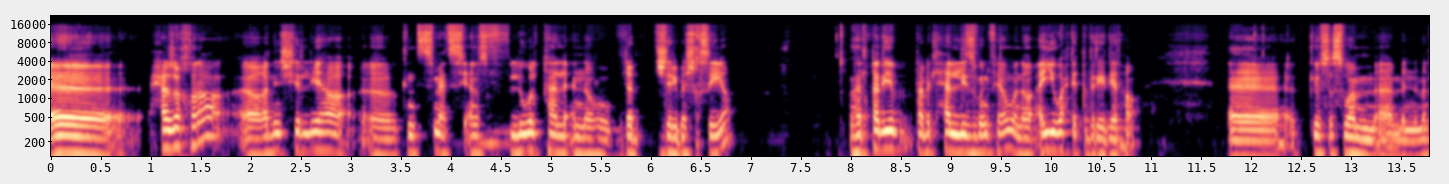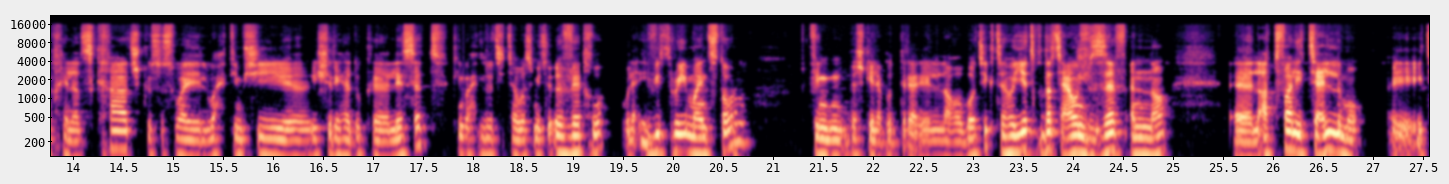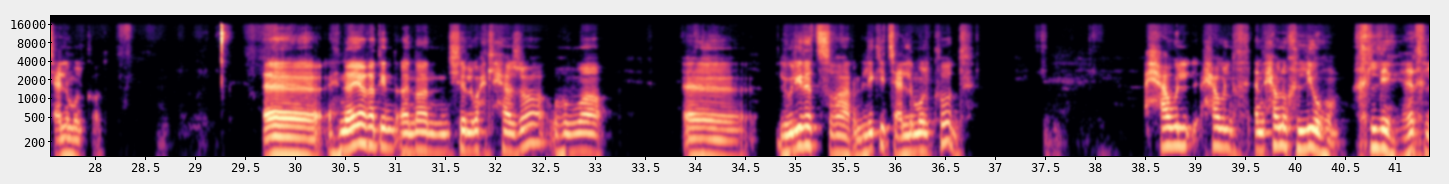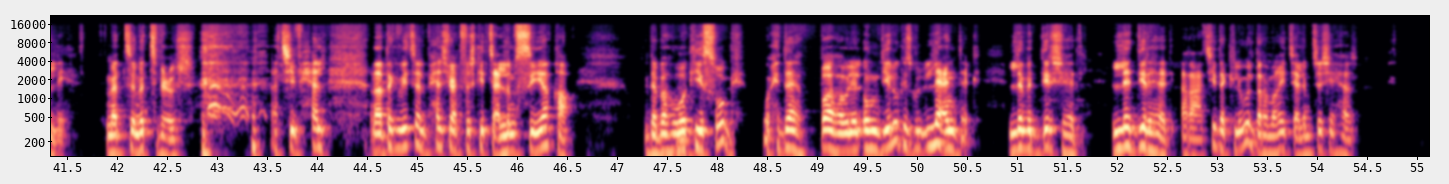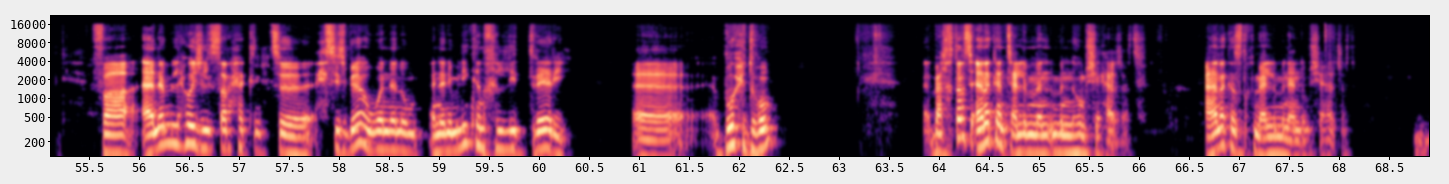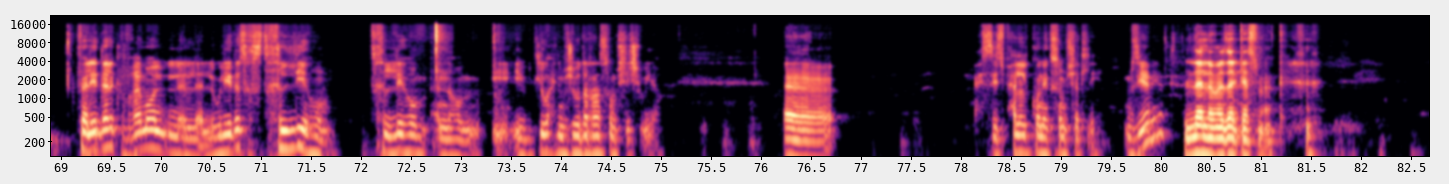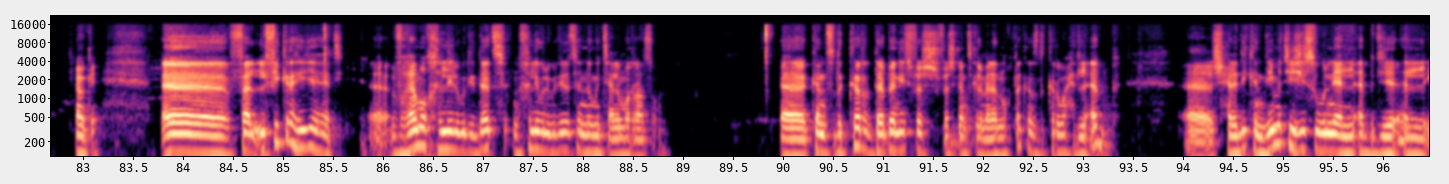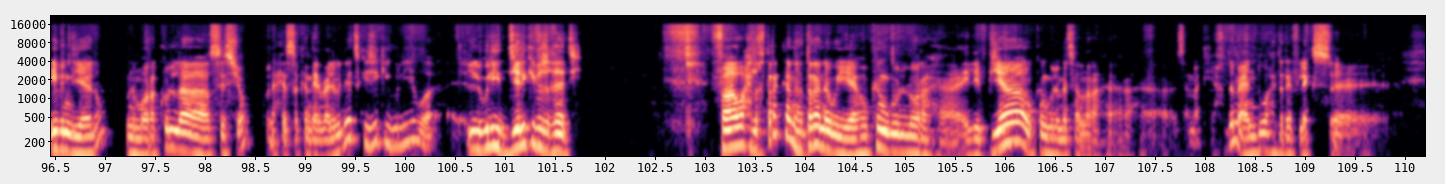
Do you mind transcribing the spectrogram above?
أه حاجة أخرى أه غادي نشير ليها أه كنت سمعت السي أنس في الأول قال أنه بدا بتجربة شخصية. وهذه القضية بطبيعة الحال اللي زوين فيها أنه أي واحد يقدر يديرها. que ce soit من من خلال Scratch que ce soit الواحد يمشي يشري هذوك les sets كاين واحد l'outil تا هو سميتو FV 3 ولا EV 3 Mindstorm فين باش كيلعبوا الدراري la robotique. حتى هي تقدر تعاون بزاف أن الأطفال يتعلموا يتعلموا الكود. هنايا غادي أنا نشير لواحد الحاجة وهو الوليدات الصغار ملي كيتعلموا الكود حاول حاول نحاول نخليوهم. خليه غير خليه. ما ما تتبعوش. هادشي بحال نعطيك مثال بحال شي واحد فاش كيتعلم السياقة. دابا هو كيسوق وحداه باه ولا الأم ديالو كتقول لا عندك لا ما ديرش هادي لا دير هادي. راه عرفتي داك الولد راه ما غيتعلم حتى شي حاجة. فأنا من الحوايج اللي صراحة كنت حسيت بها هو انه أنني ملي كنخلي الدراري آه، بوحدهم بعد خطرت أنا كنتعلم من منهم شي حاجات. أنا كنصدق معلم من عندهم شي حاجات. فلذلك vraiment الوليدات خص تخليهم تخليهم انهم يبدلوا واحد المجهود لراسهم شي شوية. أه حسيت بحال ال connexion مشات لي. مزيان ياك؟ لا لا مازال كنسمعك. OK. أه فالفكرة هي هذه أه vraiment خلي الوليدات نخلي الوليدات انهم يتعلموا راسهم. أه كنتذكر دابا نيت فاش فاش كنتكلم على هذه النقطة كنتذكر واحد الأب أه شحال هذه كان ديما تيجي يسولني على الأب ديال الابن ديالو من مورا كل session كل حصة كندير مع الوليدات كيجي كيقول لي الوليد ديالي كيفاش غادي؟ فواحد الخطرة كنهضر أنا وياه وكنقول له راه il est bien وكنقول له مثلا راه راه زعما كيخدم عنده واحد ال réflexe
